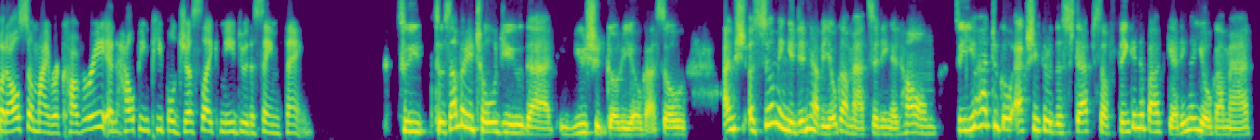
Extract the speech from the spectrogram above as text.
but also my recovery and helping people just like me do the same thing. So, you, so somebody told you that you should go to yoga. So, I'm sh- assuming you didn't have a yoga mat sitting at home. So you had to go actually through the steps of thinking about getting a yoga mat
